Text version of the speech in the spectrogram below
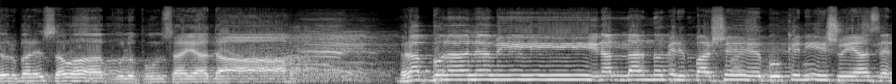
দরবারে সওয়াবগুলো পৌঁছায়া দাও। রব্বুল আলামিন আল্লাহর নবীর পাশে বুকে নিয়ে শুয়ে আছেন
